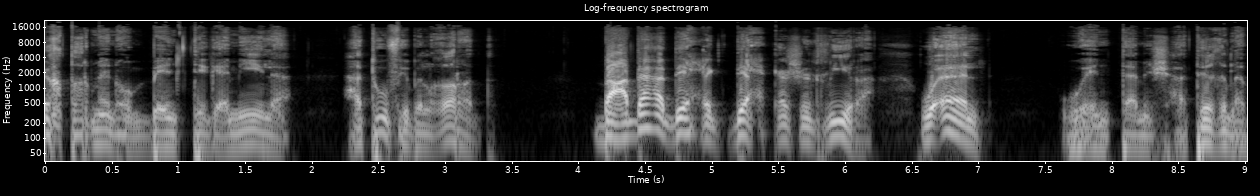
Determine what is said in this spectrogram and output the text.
اختار منهم بنت جميلة هتوفي بالغرض. بعدها ضحك ضحكة شريرة وقال وأنت مش هتغلب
